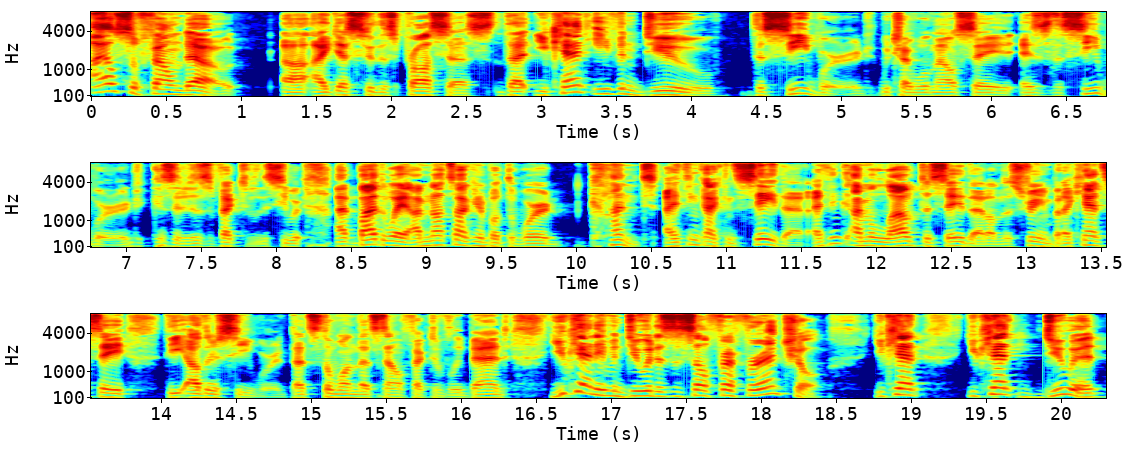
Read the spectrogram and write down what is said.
I also found out, uh, I guess through this process, that you can't even do the C word, which I will now say is the C word because it is effectively the C word. I, by the way, I'm not talking about the word cunt. I think I can say that. I think I'm allowed to say that on the stream, but I can't say the other C word. That's the one that's now effectively banned. You can't even do it as a self-referential. You can't you can't do it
